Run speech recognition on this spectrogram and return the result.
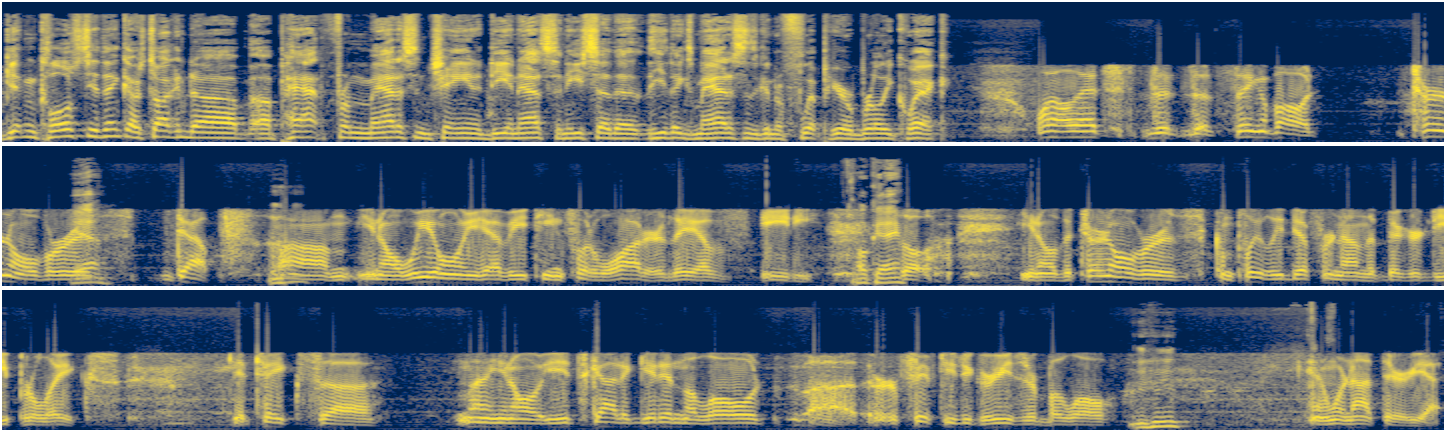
Getting close, do you think? I was talking to uh, uh, Pat from Madison chain at DNS, and he said that he thinks Madison's going to flip here really quick. Well, that's the the thing about turnover Yeah. is depth. Um, you know, we only have 18 foot of water; they have 80. Okay. So, you know, the turnover is completely different on the bigger, deeper lakes. It takes, uh, you know, it's got to get in the low uh, or 50 degrees or below, Mm-hmm. And we're not there yet.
